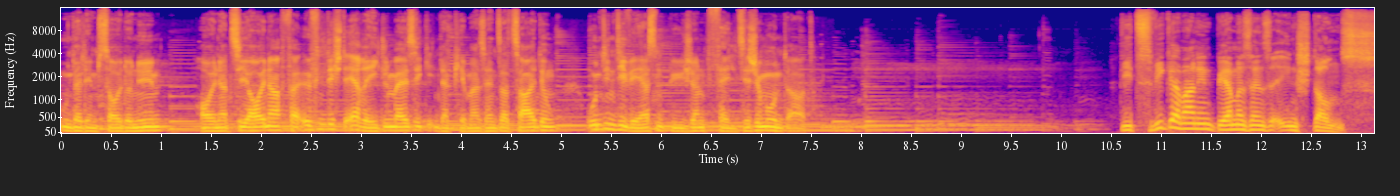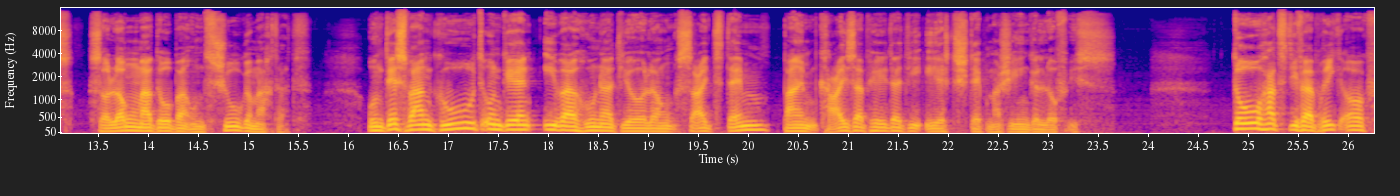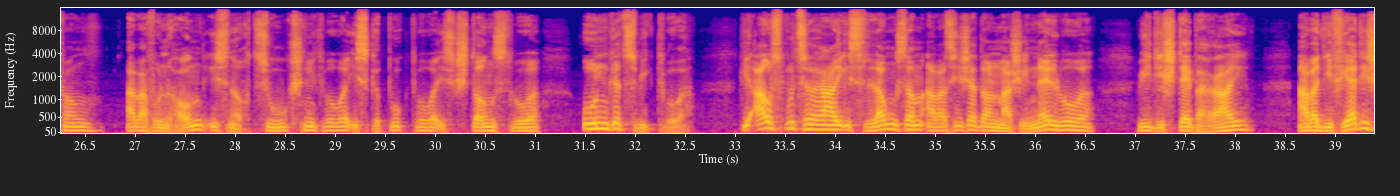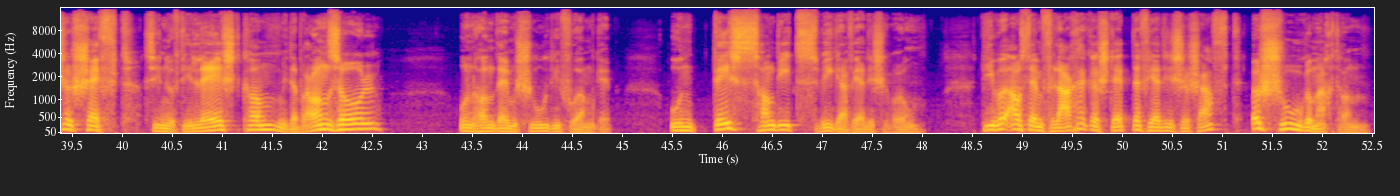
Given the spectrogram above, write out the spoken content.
Unter dem Pseudonym Heuner Zioiner veröffentlicht er regelmäßig in der Pirmasenser Zeitung und in diversen Büchern pfälzische Mundart. Die Zwicker waren in Pirmasens in Stanz, solange man bei uns Schuh gemacht hat. Und das waren gut und gern über 100 Jahre lang, seitdem beim Kaiserpeter die erste Steppmaschine gelaufen ist. Da hat die Fabrik angefangen, aber von Hand ist noch zugeschnitten worden, ist gebuckt worden, ist gestanzt worden und gezwickt worden. Die Ausputzerei ist langsam, aber sicher dann maschinell geworden, wie die Stepperei. Aber die fertigen Schäft sind auf die Lest gekommen mit der Bronzol und haben dem Schuh die Form gegeben. Und das haben die Zwieger fertig gebracht. Die aus dem flachen, gesteppten fertigen Schaft einen Schuh gemacht haben.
